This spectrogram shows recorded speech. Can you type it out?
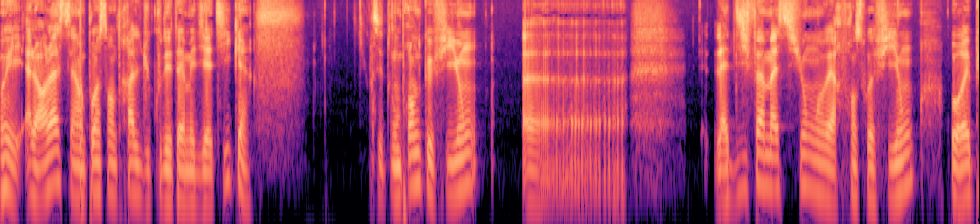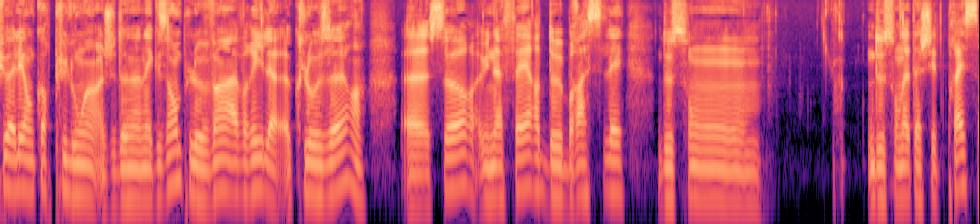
Oui. Alors là, c'est un point central du coup d'État médiatique, c'est de comprendre que Fillon. Euh, la diffamation envers François Fillon aurait pu aller encore plus loin. Je donne un exemple. Le 20 avril, Closer euh, sort une affaire de bracelet de son de son attaché de presse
